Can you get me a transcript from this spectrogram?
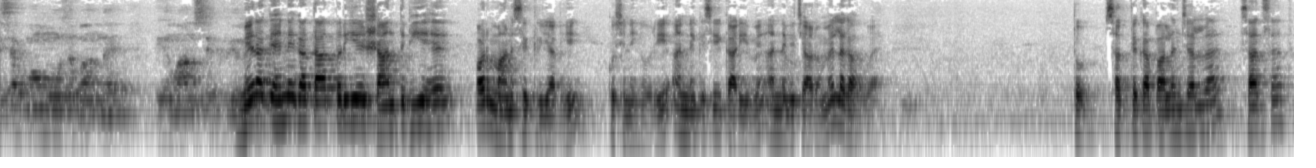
हाँ मुँह मुँह से बंद है लेकिन मानसिक क्रिया मेरा कहने का तात्पर्य शांत भी है और मानसिक क्रिया भी कुछ नहीं हो रही है अन्य किसी कार्य में अन्य विचारों में लगा हुआ है। तो सत्य का पालन चल रहा है साथ साथ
